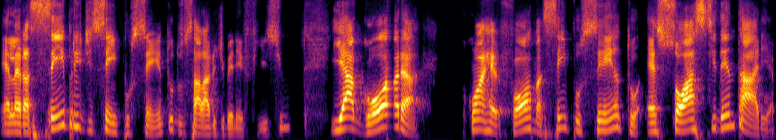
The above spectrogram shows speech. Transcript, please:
ela era sempre de 100% do salário de benefício, e agora, com a reforma, 100% é só acidentária.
